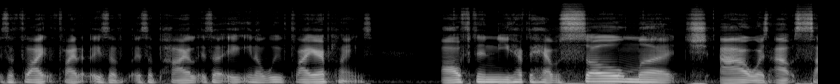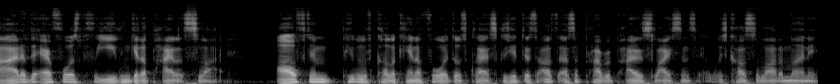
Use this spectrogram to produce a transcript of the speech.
It's a flight fighter. It's a it's a pilot. It's a you know we fly airplanes often you have to have so much hours outside of the Air Force before you even get a pilot slot. Often people of color can't afford those classes because that's a private pilot's license, which costs a lot of money.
